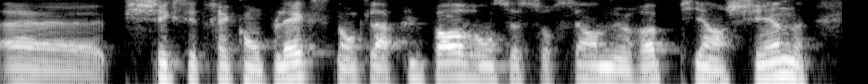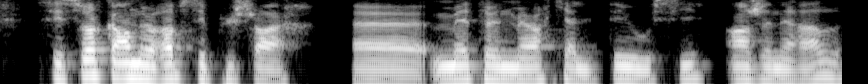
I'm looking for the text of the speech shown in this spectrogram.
Euh, puis je sais que c'est très complexe. Donc, la plupart vont se sourcer en Europe puis en Chine. C'est sûr qu'en Europe, c'est plus cher. Euh, mais tu as une meilleure qualité aussi, en général.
